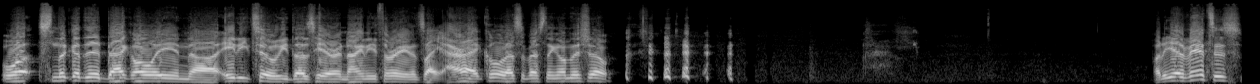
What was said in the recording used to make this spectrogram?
what Snuka did back all the way in uh, 82, he does here in 93. And it's like, all right, cool. That's the best thing on this show. but he advances.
